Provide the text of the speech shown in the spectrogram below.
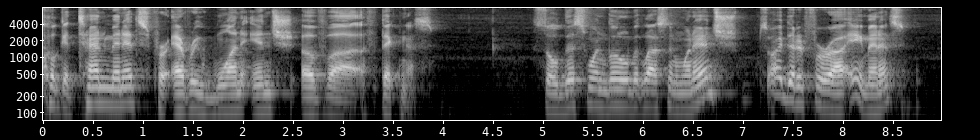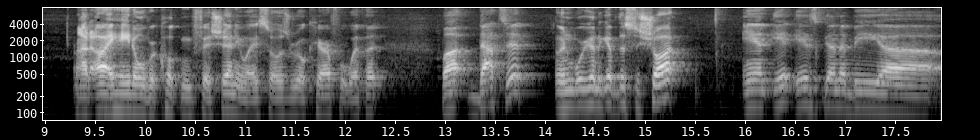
cook it 10 minutes for every one inch of uh, thickness. So this one a little bit less than one inch. So I did it for uh, eight minutes. I, I hate overcooking fish anyway, so I was real careful with it. But that's it, and we're gonna give this a shot, and it is gonna be uh,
